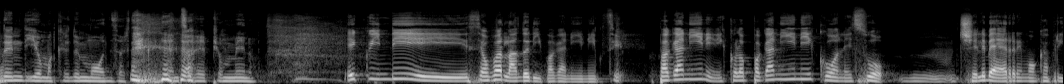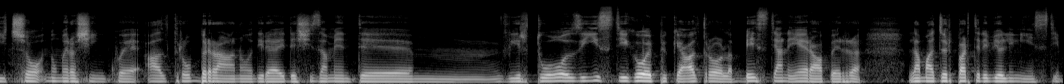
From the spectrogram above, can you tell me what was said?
credo in Dio, ma credo in Mozart. Penso che più o meno. E quindi stiamo parlando di Paganini. Sì. Paganini, Niccolò Paganini con il suo mm, celeberrimo capriccio numero 5, altro brano direi decisamente mm, virtuosistico e più che altro la bestia nera per la maggior parte dei violinisti.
